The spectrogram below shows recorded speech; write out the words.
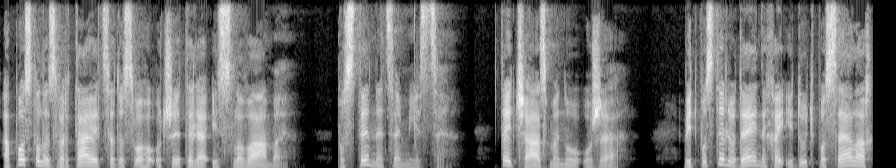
апостоли звертаються до свого учителя із словами Пустинне це місце, та й час минув уже. Відпусти людей, нехай ідуть по селах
